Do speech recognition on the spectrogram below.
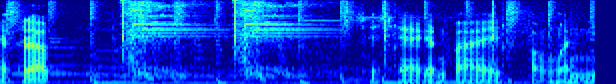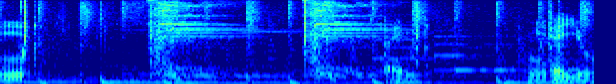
นะครับ แชร์กันไปสองอันนี้ เต็มนนี้ได้อยู่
